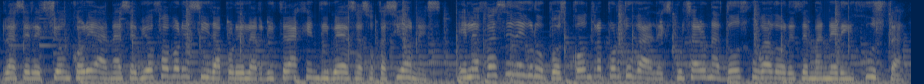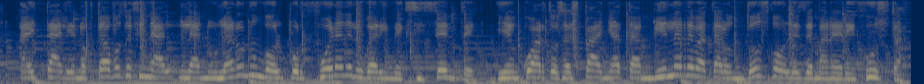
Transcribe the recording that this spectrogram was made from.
La selección coreana se vio favorecida por el arbitraje en diversas ocasiones. En la fase de grupos contra Portugal expulsaron a dos jugadores de manera injusta. A Italia en octavos de final le anularon un gol por fuera de lugar inexistente. Y en cuartos a España también le arrebataron dos goles de manera injusta.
